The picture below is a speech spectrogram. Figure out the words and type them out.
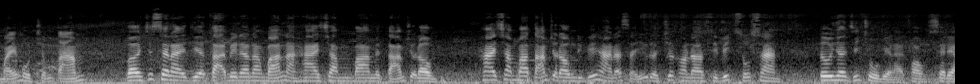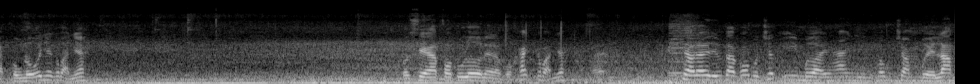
máy 1.8. Vâng, chiếc xe này thì hiện tại bên đang bán là 238 triệu đồng. 238 triệu đồng thì quý hàng đã sở hữu được chiếc Honda Civic số sàn tư nhân chính chủ biển Hải Phòng, xe đẹp không lỗi nhé các bạn nhé. Còn xe Fortuner này là của khách các bạn nhé. Đấy. Tiếp theo đây thì chúng ta có một chiếc i10 2015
